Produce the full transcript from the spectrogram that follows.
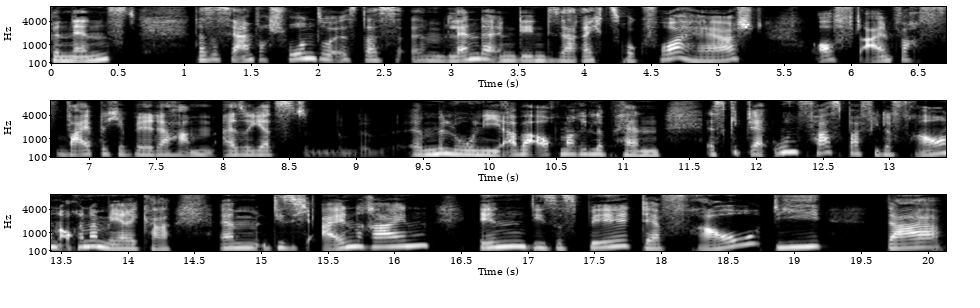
benennst, dass es ja einfach schon so ist, dass ähm, Länder, in denen dieser Rechtsruck vorherrscht, oft einfach weibliche Bilder haben. Also jetzt äh, Meloni, aber auch Marie Le Pen. Es gibt ja unfassbar viele Frauen, auch in Amerika, ähm, die sich einreihen in dieses Bild der Frau, die da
